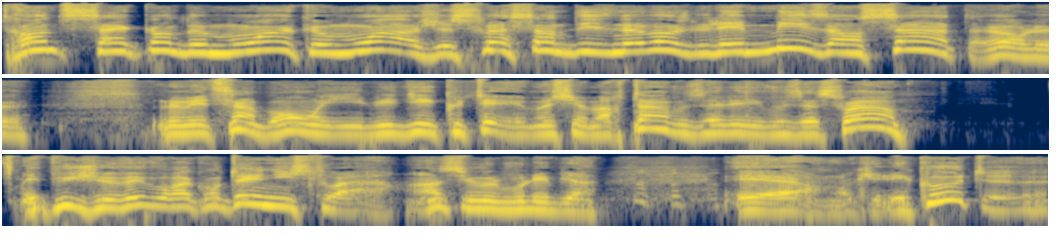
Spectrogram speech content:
35 ans de moins que moi. J'ai 79 ans. Je l'ai mise enceinte. Alors, le, le médecin, bon, il lui dit, écoutez, monsieur Martin, vous allez vous asseoir. Et puis je vais vous raconter une histoire, hein, si vous le voulez bien. Et alors, donc il écoute. euh,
